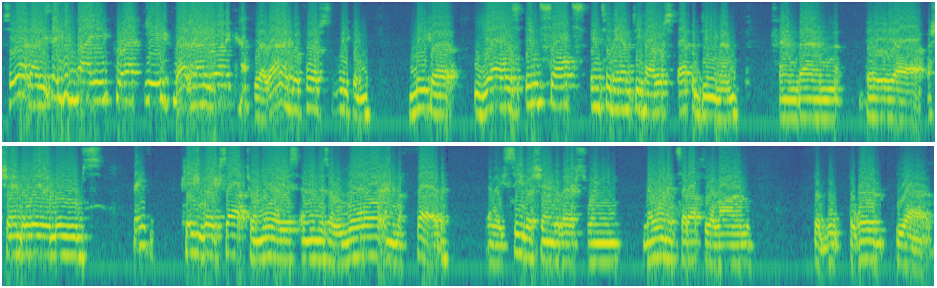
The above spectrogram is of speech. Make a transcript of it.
So that Like night, say goodbye correctly. That like night- Veronica. Yeah, that night before sleeping, Mika yells insults into the empty house at the demon, and then they uh, a chandelier moves. Crazy. Katie wakes up to a noise, and then there's a roar and a thud, and they see the chandelier swinging. No one had set off the alarm. The the word the uh,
